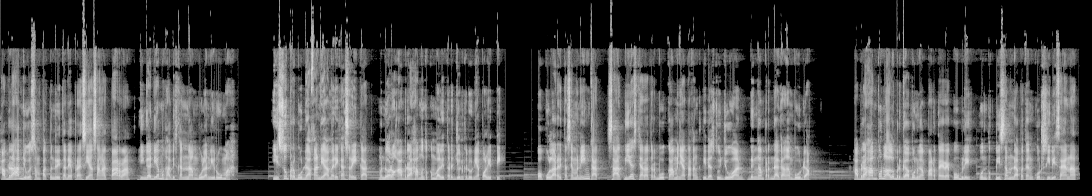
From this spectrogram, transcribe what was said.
Abraham juga sempat menderita depresi yang sangat parah hingga dia menghabiskan enam bulan di rumah. Isu perbudakan di Amerika Serikat mendorong Abraham untuk kembali terjun ke dunia politik. Popularitasnya meningkat saat dia secara terbuka menyatakan ketidaksetujuan dengan perdagangan budak. Abraham pun lalu bergabung dengan Partai Republik untuk bisa mendapatkan kursi di Senat.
